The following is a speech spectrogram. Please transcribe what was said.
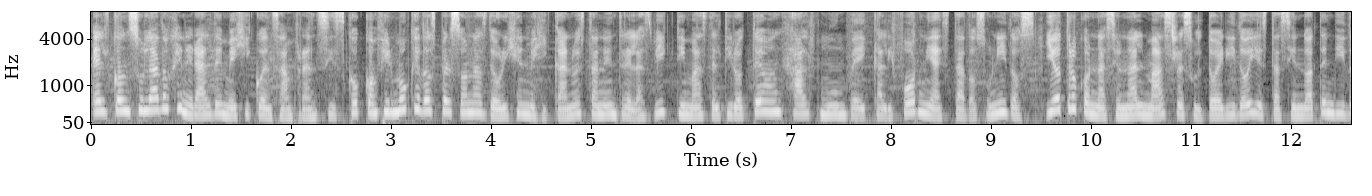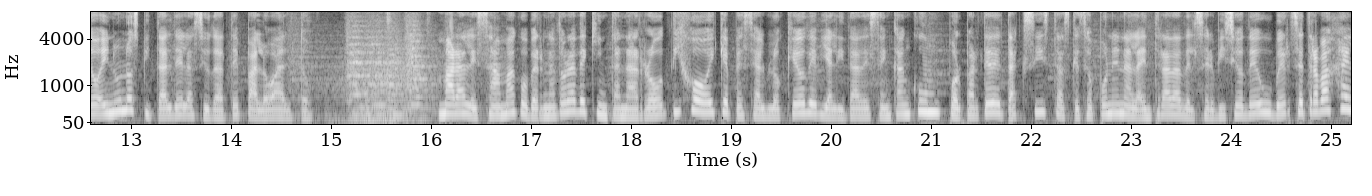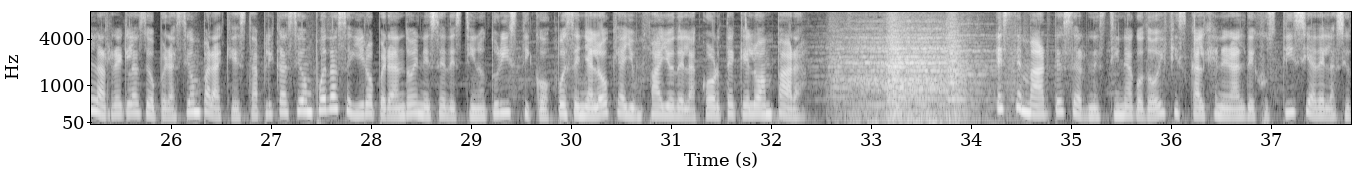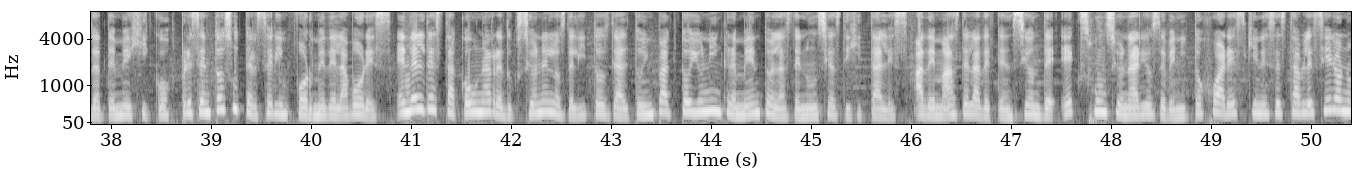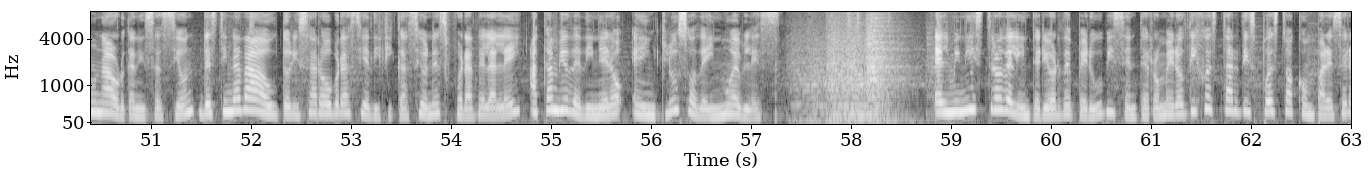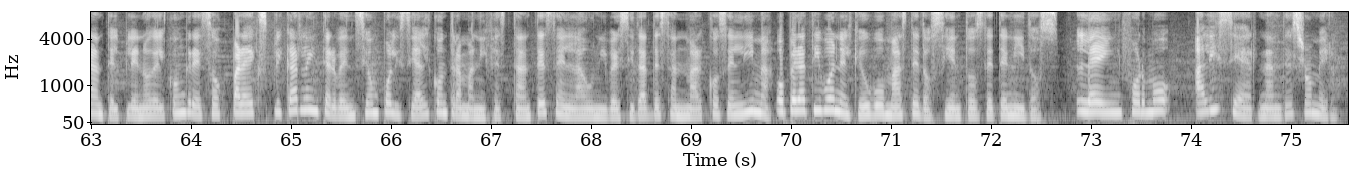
El Consulado General de México en San Francisco confirmó que dos personas de origen mexicano están entre las víctimas del tiroteo en Half Moon Bay, California, Estados Unidos, y otro con nacional más resultó herido y está siendo atendido en un hospital de la ciudad de Palo Alto. Mara Lezama, gobernadora de Quintana Roo, dijo hoy que pese al bloqueo de vialidades en Cancún por parte de taxistas que se oponen a la entrada del servicio de Uber, se trabaja en las reglas de operación para que esta aplicación pueda seguir operando en ese destino turístico, pues señaló que hay un fallo de la Corte que lo ampara. Este martes, Ernestina Godoy, fiscal general de justicia de la Ciudad de México, presentó su tercer informe de labores. En él destacó una reducción en los delitos de alto impacto y un incremento en las denuncias digitales, además de la detención de exfuncionarios de Benito Juárez, quienes establecieron una organización destinada a autorizar obras y edificaciones fuera de la ley a cambio de dinero e incluso de inmuebles. El ministro del Interior de Perú, Vicente Romero, dijo estar dispuesto a comparecer ante el Pleno del Congreso para explicar la intervención policial contra manifestantes en la Universidad de San Marcos en Lima, operativo en el que hubo más de 200 detenidos. Le informó Alicia Hernández Romero.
